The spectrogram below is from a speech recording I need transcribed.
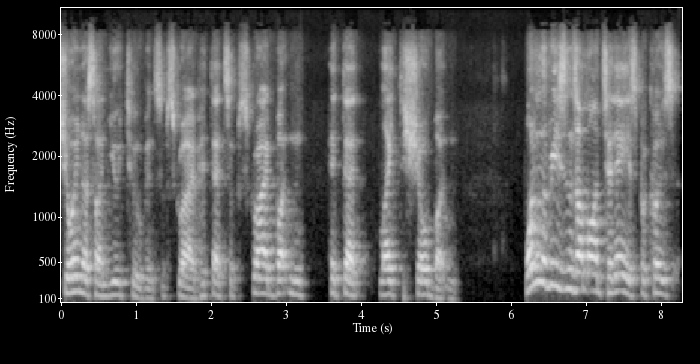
join us on YouTube and subscribe. Hit that subscribe button, hit that like the show button. One of the reasons I'm on today is because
